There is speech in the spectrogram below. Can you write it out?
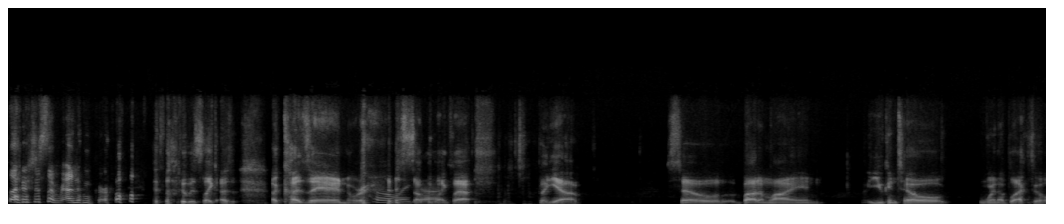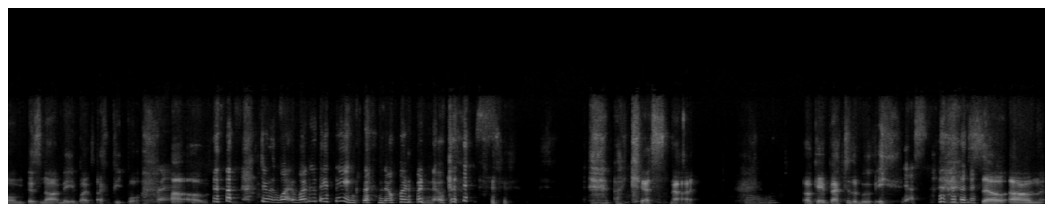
thought it was just some random girl. I thought it was like a, a cousin or Oh something God. like that. But yeah. So, bottom line, you can tell when a black film is not made by black people. Right. Um, Dude, what what did they think that no one would notice? I guess not. Mm, Okay, back to the movie. yes. so, um,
